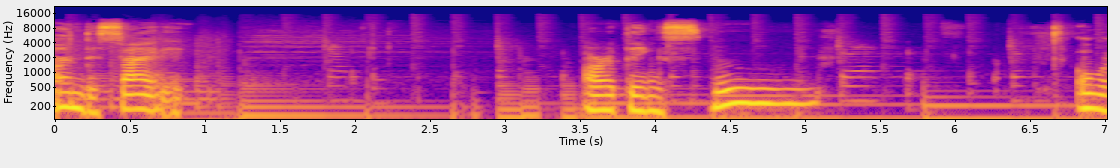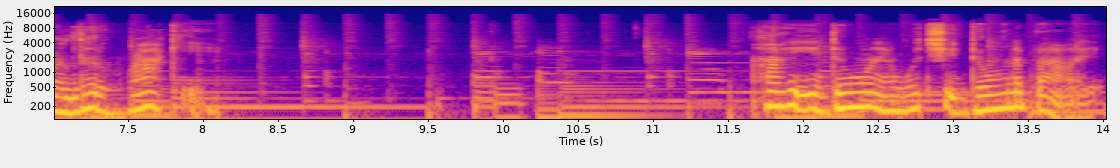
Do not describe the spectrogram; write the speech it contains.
undecided? Are things smooth or a little rocky? How are you doing and what you doing about it?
